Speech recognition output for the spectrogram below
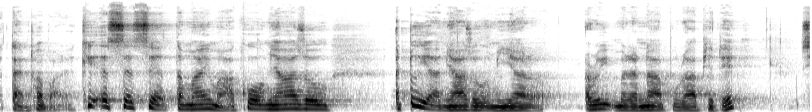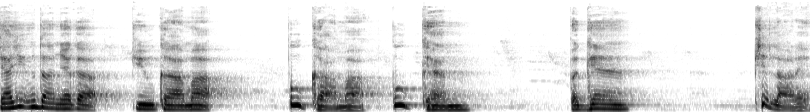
အတန်ထွက်ပါတယ်ခေတ်အဆက်ဆက်တမိုင်းမှာအကောအများဆုံးအတွေ့အများဆုံးအမည်ကတော့အရိမရဏပူရာဖြစ်တယ်ဆရာကြီးဥဒ္ဒမြတ်ကပြူကာမပုကာမပုကံ ပကံဖြစ်လာတဲ့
